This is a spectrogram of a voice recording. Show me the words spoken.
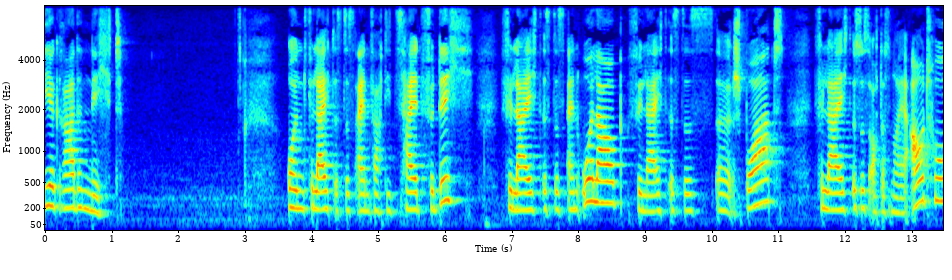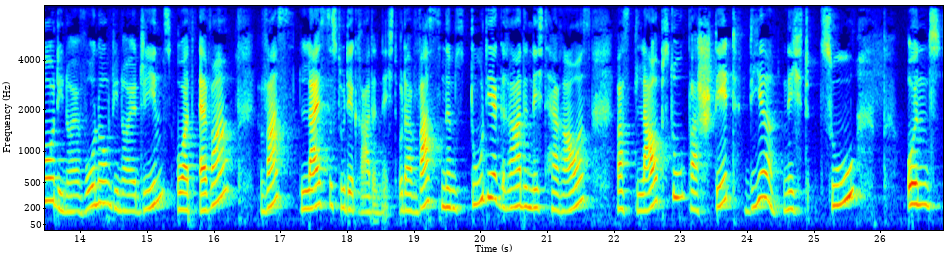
dir gerade nicht? Und vielleicht ist es einfach die Zeit für dich, vielleicht ist es ein Urlaub, vielleicht ist es äh, Sport, vielleicht ist es auch das neue Auto, die neue Wohnung, die neue Jeans, whatever. Was leistest du dir gerade nicht? Oder was nimmst du dir gerade nicht heraus? Was glaubst du, was steht dir nicht zu? Und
